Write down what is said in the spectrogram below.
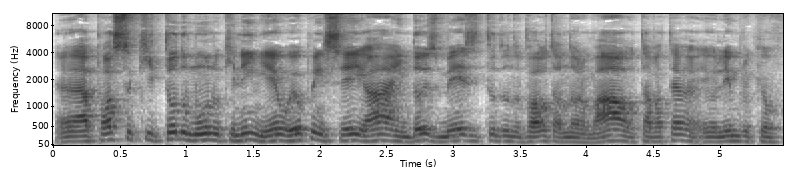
Uh, aposto que todo mundo, que nem eu, eu pensei, ah, em dois meses tudo volta ao normal. Tava até, eu lembro que eu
